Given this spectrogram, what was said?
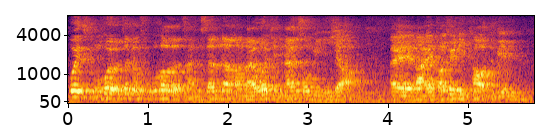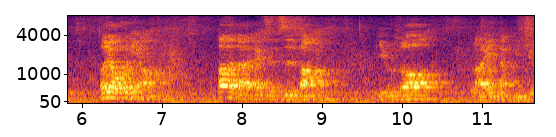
为什么会有这个符号的产生呢？来，我简单说明一下。哎，来，同学你看我这边，同学我问你哦，二的 x 次方，比如说来等于九。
